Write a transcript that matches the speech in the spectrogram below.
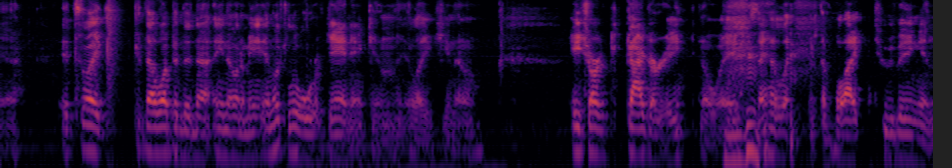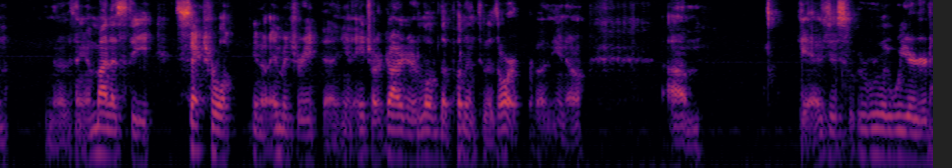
Yeah, it's like that weapon did not. You know what I mean? It looked a little organic and like you know, H.R. Geigery in a way because they had like, like the black tubing and you know, everything, and minus the sexual you know imagery that you know, H.R. Giger loved to put into his art. But you know, um, yeah, it's just really weird.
